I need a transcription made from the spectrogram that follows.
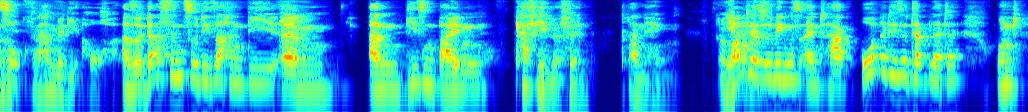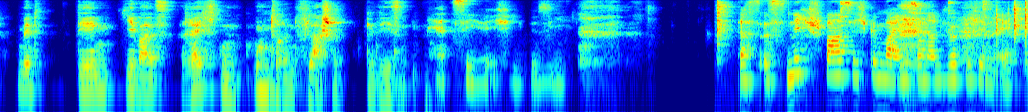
So, dann haben wir die auch. Also das sind so die Sachen, die ähm, an diesen beiden Kaffeelöffeln dranhängen. Und Ja. heute ist übrigens ein Tag ohne diese Tablette und mit den jeweils rechten unteren Flaschen gewesen. Erzähle, ich liebe sie. Das ist nicht spaßig gemeint, sondern wirklich in echt.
